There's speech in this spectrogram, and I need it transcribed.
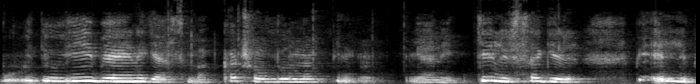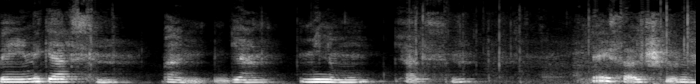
bu video iyi beğeni gelsin. Bak kaç olduğunu bilmiyorum. Yani gelirse gelir. Bir 50 beğeni gelsin. Ben yani minimum gelsin. Neyse açıyorum.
